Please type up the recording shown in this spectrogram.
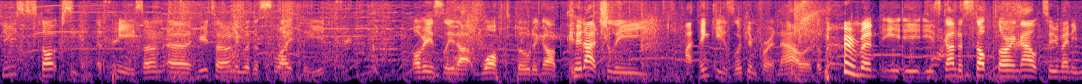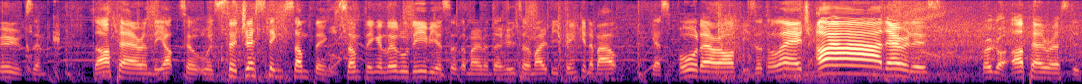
Two stocks apiece. Uh, Huto only with a slight lead. Obviously, that waft building up could actually I think he's looking for it now at the moment. He, he, he's kind of stopped throwing out too many moves, and the up air and the up tilt was suggesting something, something a little devious at the moment that Huto might be thinking about. Gets the forward air off, he's at the ledge. Ah, there it is. Bro got up air rested.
